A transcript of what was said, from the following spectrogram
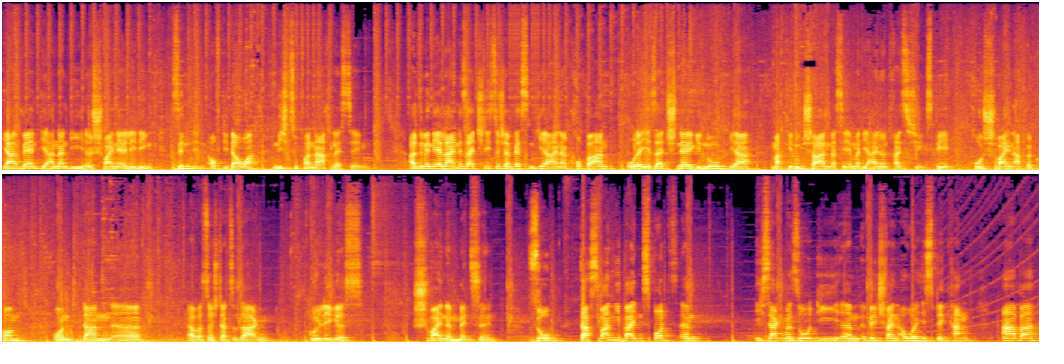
ja, während die anderen die äh, Schweine erledigen, sind in, auf die Dauer nicht zu vernachlässigen. Also wenn ihr alleine seid, schließt euch am besten hier einer Gruppe an oder ihr seid schnell genug, ja, macht genug Schaden, dass ihr immer die 31 XP pro Schwein abbekommt und dann äh, ja, was soll ich dazu sagen? Fröhliches Schweinemetzeln. So, das waren die beiden Spots. Ähm, ich sag mal so, die ähm, Wildschweinaue ist bekannt, aber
